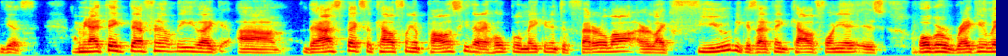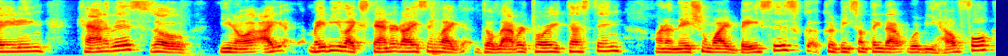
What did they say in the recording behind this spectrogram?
Yes. I mean, I think definitely like um, the aspects of California policy that I hope will make it into federal law are like few because I think California is over regulating cannabis. So, you know, I maybe like standardizing like the laboratory testing on a nationwide basis could be something that would be helpful.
